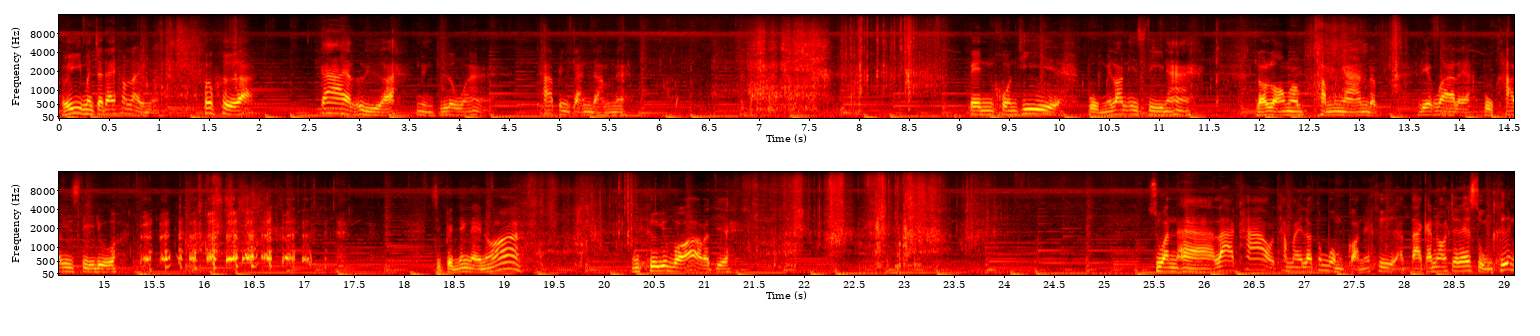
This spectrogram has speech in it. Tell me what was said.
เฮ้ยมันจะได้เท่าไหร่เนี่ยเพื่อเพออะ กล้าเหลือ 1กิโลฮะถ้าเป็นการดำนะ เป็นคนที่ปลูกเมลอนอินทรีย์นะฮะเราลองมาทำงานแบบเรียกว่าอะไรอะปลูกข้าวอินทรีย์ดู สิเป็นยังไงเนาะมันคืออยู่บ่อะปะเตียส่วนอ่ารากข้าวทำไมเราต้องบ่มก่อนก็คือ อัตราการงอกจะได้สูงขึ้น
